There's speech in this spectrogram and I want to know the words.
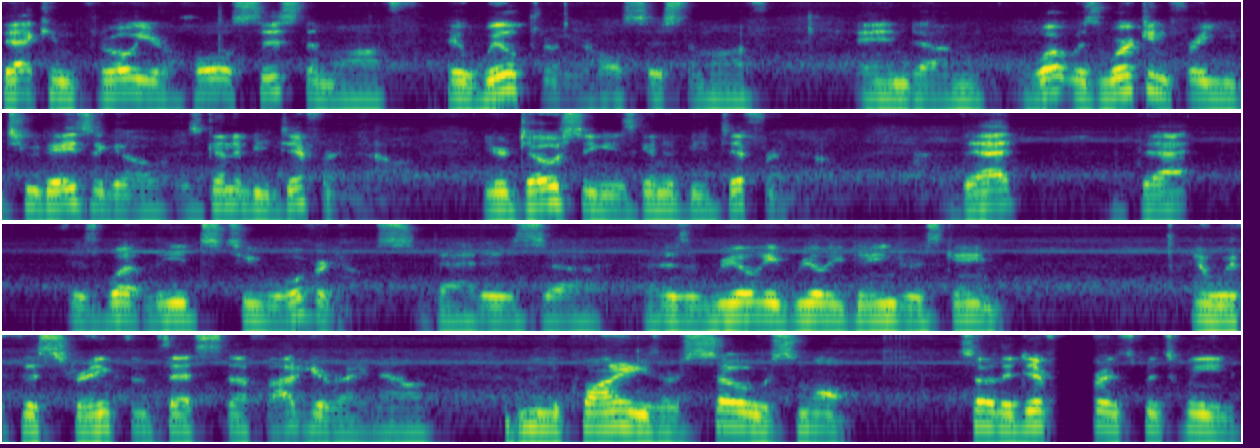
that can throw your whole system off. It will throw your whole system off. And um, what was working for you two days ago is going to be different now. Your dosing is going to be different now. That that is what leads to overdose. That is uh, that is a really really dangerous game. And with the strength of that stuff out here right now, I mean the quantities are so small. So the difference between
